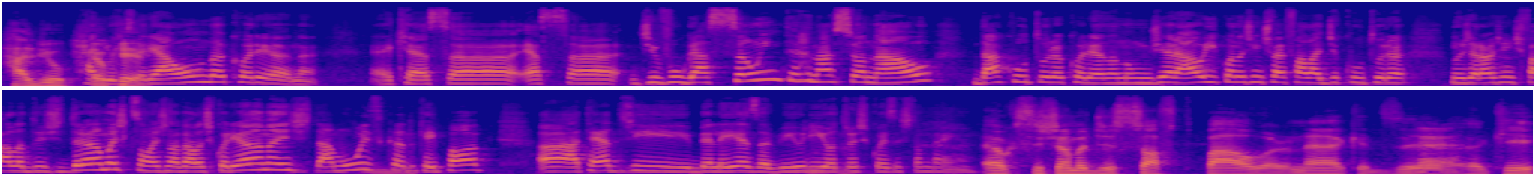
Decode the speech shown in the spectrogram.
Hallyu. que é o Hallyu, que quê? seria a onda coreana. É que essa, essa divulgação internacional da cultura coreana num geral. E quando a gente vai falar de cultura no geral, a gente fala dos dramas, que são as novelas coreanas, da música, do K-pop, ah, até de beleza, beauty e outras coisas também. É o que se chama de soft power, né? Quer dizer, É. que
